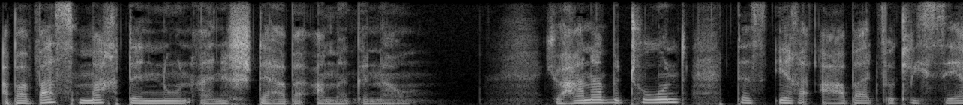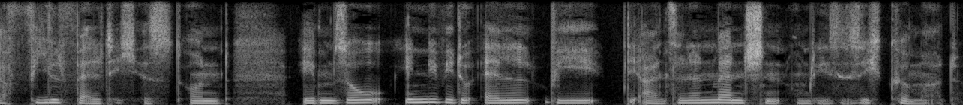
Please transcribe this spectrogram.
Aber was macht denn nun eine Sterbeamme genau? Johanna betont, dass ihre Arbeit wirklich sehr vielfältig ist und ebenso individuell wie die einzelnen Menschen, um die sie sich kümmert.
